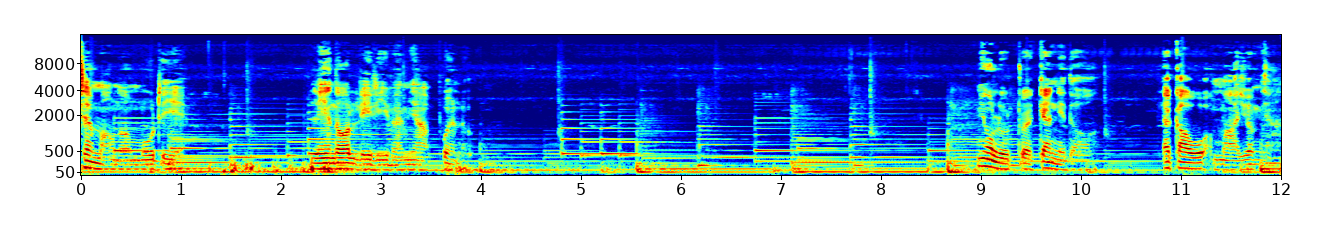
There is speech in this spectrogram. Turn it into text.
ထက်မောင်သောမိုးတရဲ့လင်းသောလေဒီပန်းများပွင့်လို့ မြော့လိုတွေ့ကတ်နေသောလက်ကောက်ဝအမာရွတ်များ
